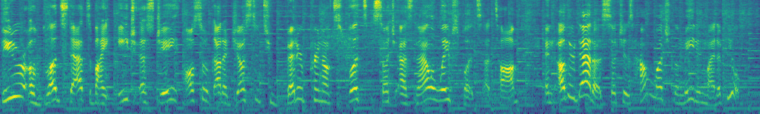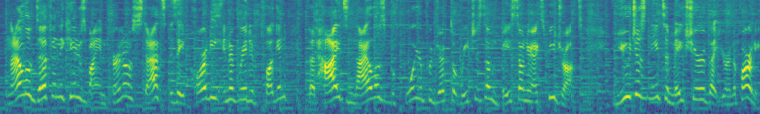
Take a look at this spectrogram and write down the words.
Theater of Blood stats by HSJ also got adjusted to better print out splits such as Nylo wave splits at ToB and other data such as how much the maiden might have healed. Nylo Def Indicators by Inferno Stats is a party integrated plugin that hides Nylos before your projectile reaches them based on your XP drops. You just need to make sure that you're in a party.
